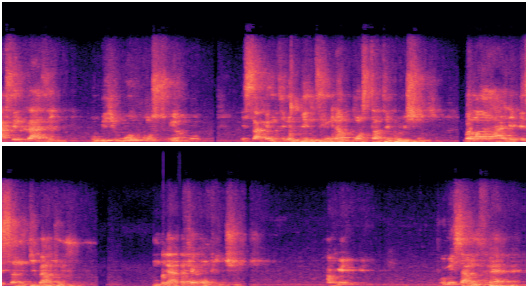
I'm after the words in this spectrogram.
assez écrasé, obligé de reconstruire encore. Et ça fait nous bénir en constante évolution. Pendant aller descendre qui bat toujours. On va faire confiture. Après, ah premier ça me fait.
